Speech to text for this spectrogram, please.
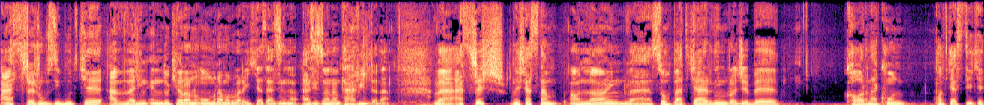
عصر روزی بود که اولین اندوکران عمرم رو برای یکی از عزیزانم تحویل دادم. و عصرش نشستم آنلاین و صحبت کردیم راجع به کار نکن پادکستی که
